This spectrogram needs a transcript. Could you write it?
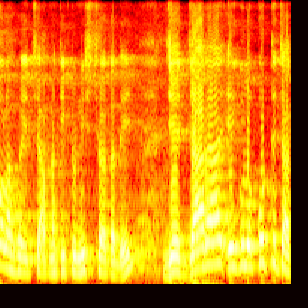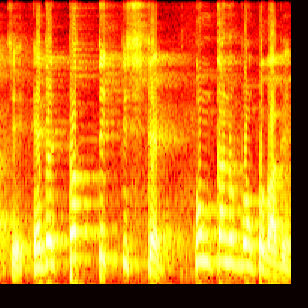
বলা হয়েছে, আপনাকে একটু নিশ্চয়তা দেই, যে যারা এগুলো করতে চাচ্ছে, এদের প্রত্যেকটি স্টেপ পুঙ্খানুপুঙ্খভাবে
